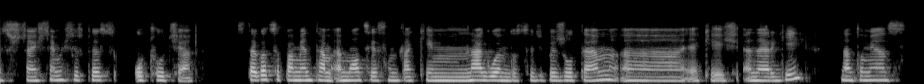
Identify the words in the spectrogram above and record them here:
Jest szczęście, myślę, że to jest uczucie. Z tego co pamiętam, emocje są takim nagłym dosyć wyrzutem e, jakiejś energii, natomiast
